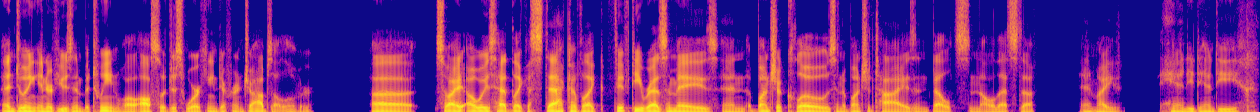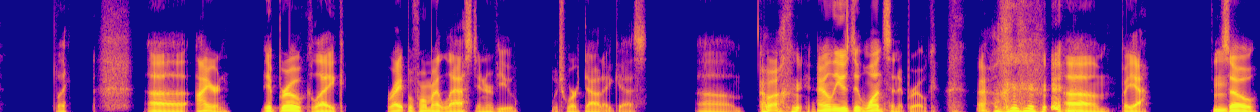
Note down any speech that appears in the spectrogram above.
and doing interviews in between while also just working different jobs all over. Uh, so I always had like a stack of like 50 resumes and a bunch of clothes and a bunch of ties and belts and all that stuff. And my handy dandy like uh, iron. It broke like right before my last interview, which worked out, I guess. Um, Oh, well, I only used it once and it broke. yeah. Um, but yeah. Mm. So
